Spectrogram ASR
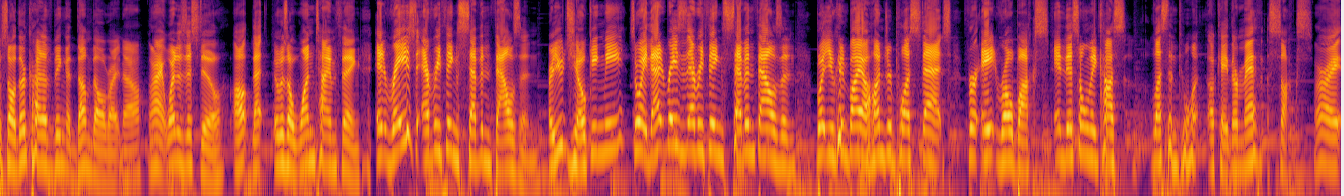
so they're kind of being a dumbbell right now. All right, what does this do? Oh, that it was a one-time thing. It raised everything 7,000. Are you joking me? So wait, that raises everything 7,000, but you can buy 100 plus stats for 8 Robux, and this only costs less than 200. Okay, their math sucks. All right.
